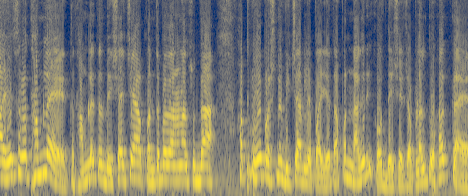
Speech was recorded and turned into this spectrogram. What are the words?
हे सगळं थांबलंय. तर थांबलं तर देशाच्या पंतप्रधानांना सुद्धा हा हे प्रश्न विचारले पाहिजेत. आपण नागरिक आहोत देशाचे. आपल्याला तो हक्क आहे.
